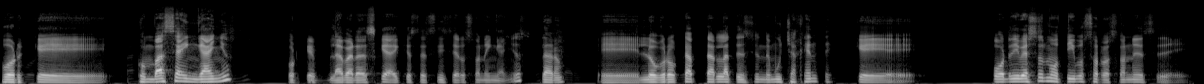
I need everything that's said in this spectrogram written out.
porque con base a engaños, porque la verdad es que hay que ser sinceros, son engaños, Claro. eh, logró captar la atención de mucha gente que por diversos motivos o razones eh,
